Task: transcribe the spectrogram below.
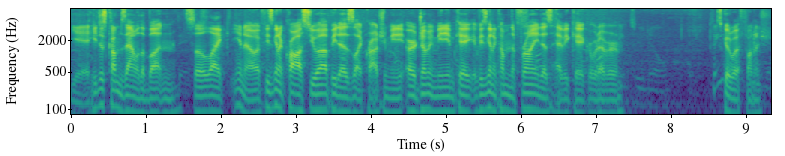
Yeah, he just comes down with a button. So like, you know, if he's gonna cross you up, he does like crouching medium or jumping medium kick. If he's gonna come in the front, he does heavy kick or whatever. It's good with punish.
